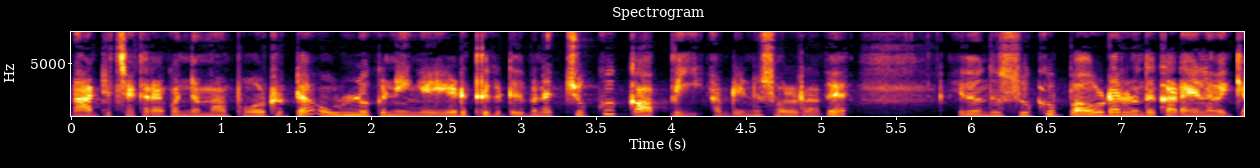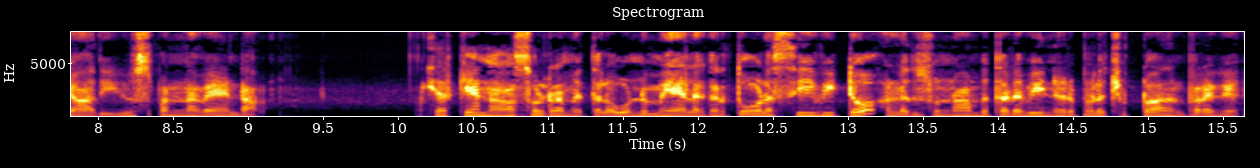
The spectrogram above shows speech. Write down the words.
நாட்டு சக்கரை கொஞ்சமாக போட்டுட்டு உள்ளுக்கு நீங்கள் எடுத்துக்கிட்டு இது சுக்கு காப்பி அப்படின்னு சொல்கிறது இது வந்து சுக்கு பவுடர் வந்து கடையில் வைக்கும் அது யூஸ் பண்ண வேண்டாம். இயற்கையாக நான் சொல்கிற மெத்தல ஒன்று மேலே இருக்கிற தோலை சீவிட்டோ அல்லது சுண்ணாம்பு தடவி நெருப்பில் சுட்டோ அதன் பிறகு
